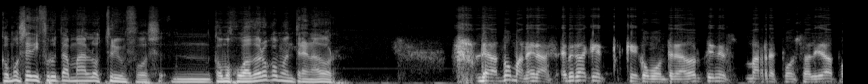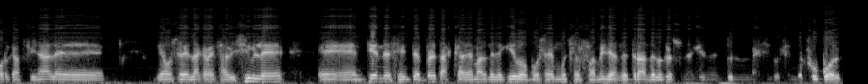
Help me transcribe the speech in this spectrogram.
¿Cómo se disfrutan más los triunfos? Mm, ¿Como jugador o como entrenador? De las dos maneras. Es verdad que, que como entrenador tienes más responsabilidad porque al final, eh, digamos, es la cabeza visible, eh, entiendes e interpretas que además del equipo pues hay muchas familias detrás de lo que es una, una institución de fútbol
